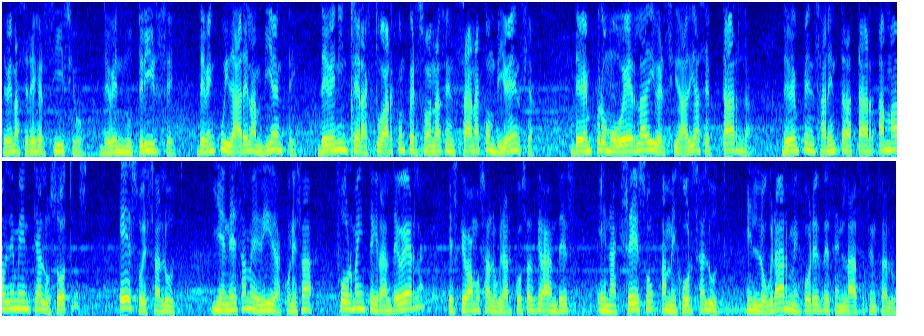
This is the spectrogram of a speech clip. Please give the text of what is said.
deben hacer ejercicio, deben nutrirse, deben cuidar el ambiente, deben interactuar con personas en sana convivencia, deben promover la diversidad y aceptarla, deben pensar en tratar amablemente a los otros. Eso es salud. Y en esa medida, con esa forma integral de verla, es que vamos a lograr cosas grandes en acceso a mejor salud, en lograr mejores desenlaces en salud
